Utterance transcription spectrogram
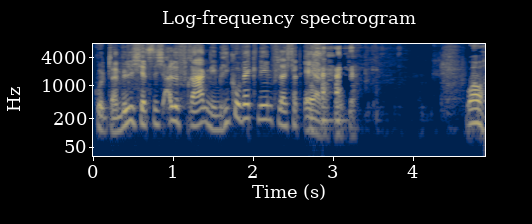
Gut, dann will ich jetzt nicht alle Fragen dem Rico wegnehmen, vielleicht hat er. wow.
